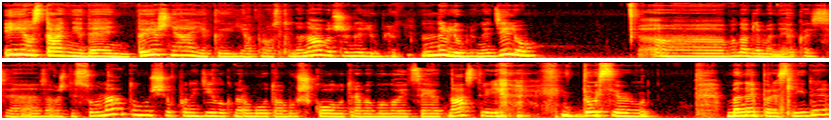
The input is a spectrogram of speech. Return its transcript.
І останній день тижня, який я просто ненавиджу, не люблю. Не люблю неділю. Вона для мене якась е, завжди сумна, тому що в понеділок на роботу або в школу треба було і цей от настрій. Досі мене переслідує.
